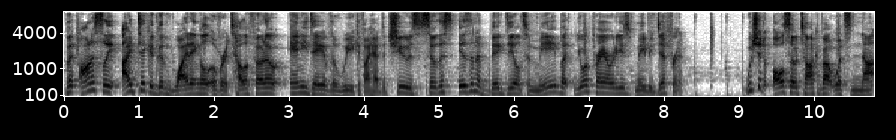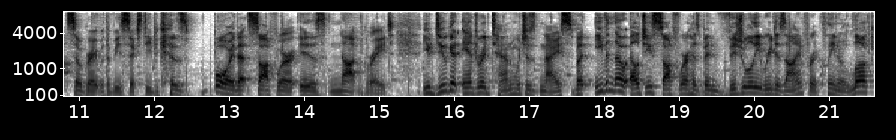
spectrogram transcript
But honestly, I'd take a good wide angle over a telephoto any day of the week if I had to choose, so this isn't a big deal to me, but your priorities may be different. We should also talk about what's not so great with the V60 because boy, that software is not great. You do get Android 10, which is nice, but even though LG's software has been visually redesigned for a cleaner look,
